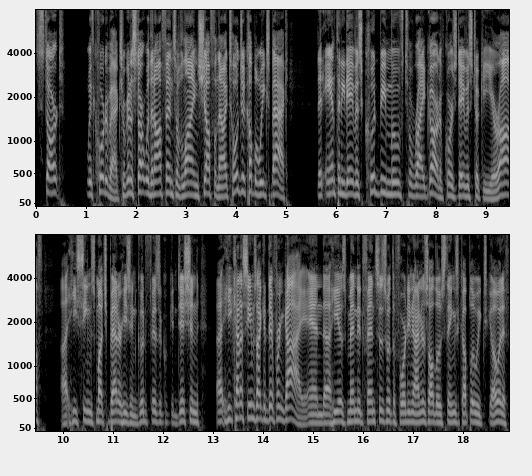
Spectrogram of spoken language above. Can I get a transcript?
start with quarterbacks. We're going to start with an offensive line shuffle. Now, I told you a couple weeks back that Anthony Davis could be moved to right guard. Of course, Davis took a year off. Uh, he seems much better. He's in good physical condition. Uh, he kind of seems like a different guy, and uh, he has mended fences with the 49ers, all those things a couple of weeks ago. And if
